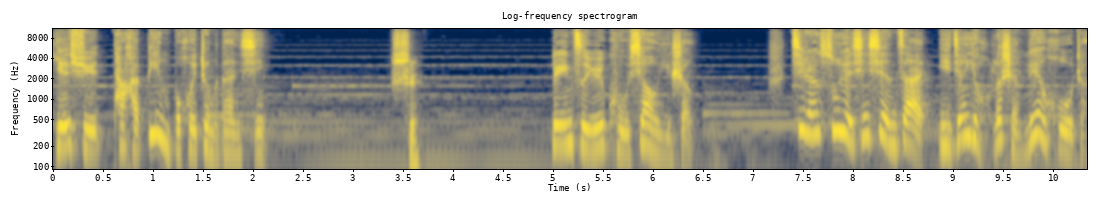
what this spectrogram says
也许他还并不会这么担心。是。林子瑜苦笑一声，既然苏月心现在已经有了沈炼护着，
